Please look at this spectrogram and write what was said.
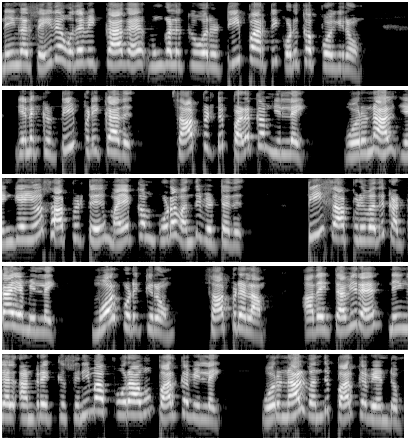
நீங்கள் செய்த உதவிக்காக உங்களுக்கு ஒரு டீ பார்ட்டி கொடுக்க போகிறோம். எனக்கு டீ பிடிக்காது. சாப்பிட்டு பழக்கம் இல்லை. ஒரு நாள் எங்கேயோ சாப்பிட்டு மயக்கம் கூட வந்து விட்டது. டீ சாப்பிடுவது கட்டாயமில்லை. மோர் கொடுக்கிறோம். சாப்பிடலாம். அதை தவிர நீங்கள் அன்றைக்கு சினிமா பூராவும் பார்க்கவில்லை. ஒரு நாள் வந்து பார்க்க வேண்டும்.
